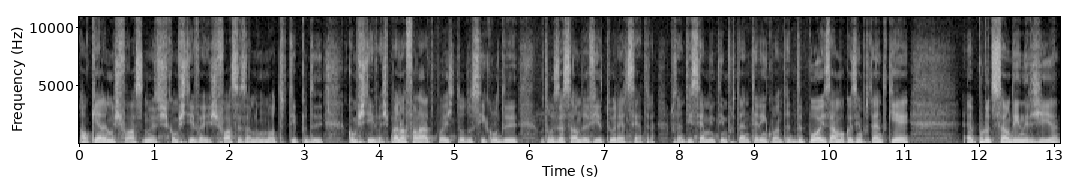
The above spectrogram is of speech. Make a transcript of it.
ao que era nos, fósseis, nos combustíveis fósseis ou num outro tipo de combustíveis. Para não falar depois de todo o ciclo de utilização da viatura, etc. Portanto, isso é muito importante ter em conta. Depois, há uma coisa importante que é a produção de energia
